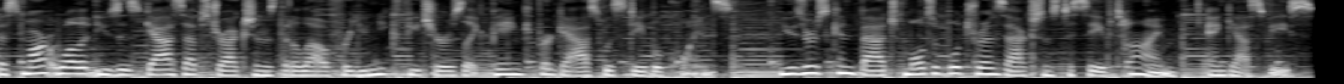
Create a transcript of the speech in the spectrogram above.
The smart wallet uses gas abstractions that allow for unique features like paying for gas with stablecoins. Users can batch multiple transactions to save time and gas fees.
